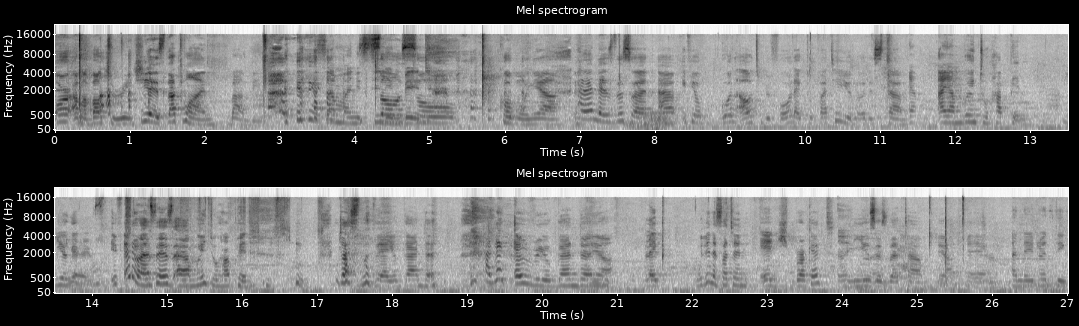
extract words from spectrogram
or I'm about to reach. Yes, that one, Bambi. Someone is still so in bed. so common, yeah. And then there's this one. Uh, if you've gone out before, like to party, you know this term. Yeah. I am going to happen. You guys. If anyone says I am going to happen, just know they are Ugandan. I think every Ugandan, Yeah. like within a certain age bracket, uh, I know, uses that term. Yeah. Yeah. and I don't think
